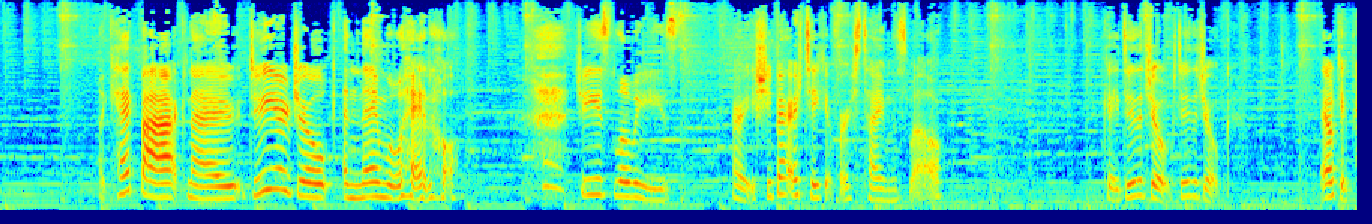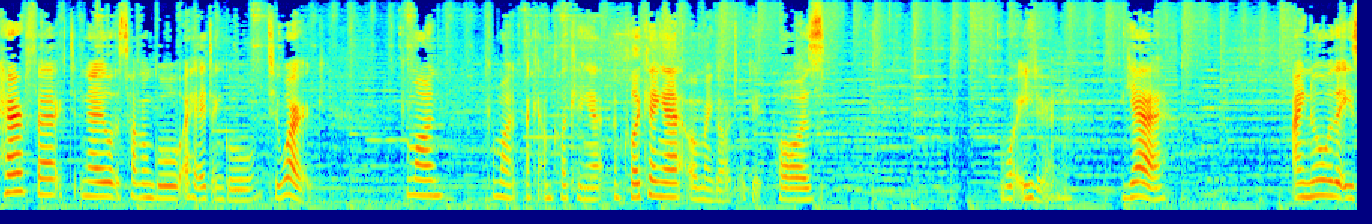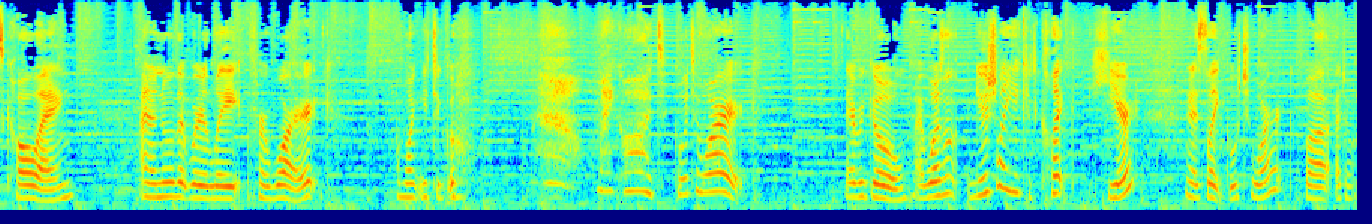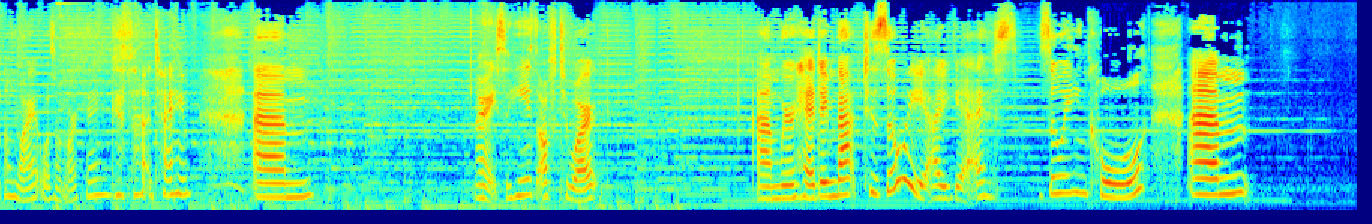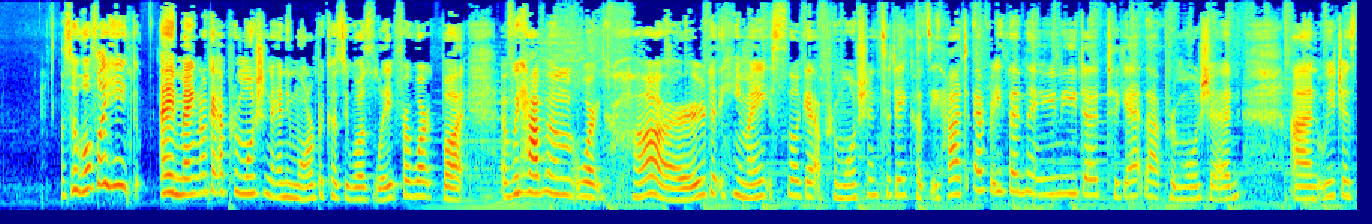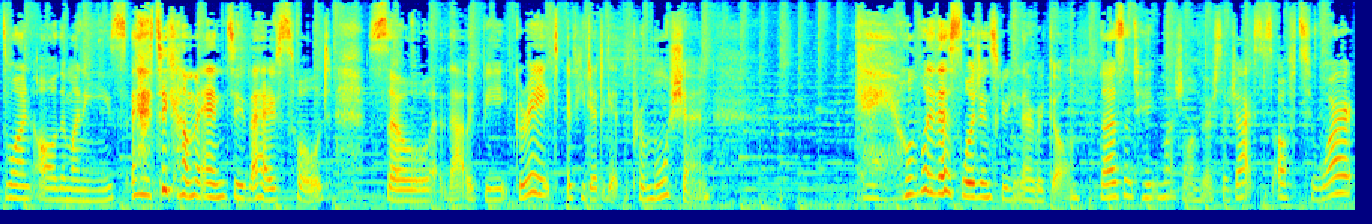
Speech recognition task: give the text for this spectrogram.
Like, head back now, do your joke, and then we'll head off. Jeez Louise. Alright, she better take it first time as well. Okay, do the joke, do the joke. Okay, perfect. Now let's have him go ahead and go to work. Come on, come on. Okay, I'm clicking it. I'm clicking it. Oh my god. Okay, pause. What are you doing? Yeah. I know that he's calling. And I know that we're late for work. I want you to go. oh my god, go to work. There we go. I wasn't. Usually you could click here and it's like go to work, but I don't know why it wasn't working at that time. Um, Alright, so he's off to work. And we're heading back to Zoe, I guess. Zoe and Cole. Um, so hopefully he, I might not get a promotion anymore because he was late for work, but if we have him work hard, he might still get a promotion today because he had everything that he needed to get that promotion. And we just want all the monies to come into the household. So that would be great if he did get the promotion. Okay, hopefully this loading screen, there we go. Doesn't take much longer. So Jax is off to work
